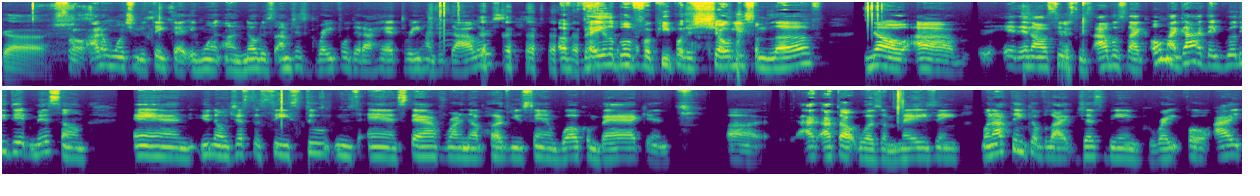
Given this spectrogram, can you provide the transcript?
gosh. So I don't want you to think that it went unnoticed. I'm just grateful that I had $300 available for people to show you some love. No, um, in, in, all seriousness, I was like, oh my God, they really did miss him. And, you know, just to see students and staff running up, hug you, saying, welcome back. And uh, I, I thought was amazing. When I think of like just being grateful, I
